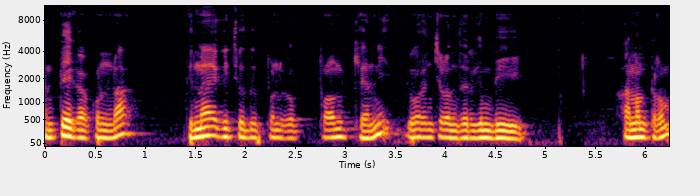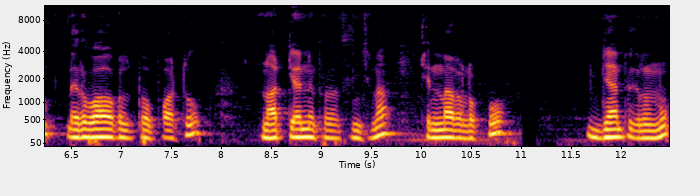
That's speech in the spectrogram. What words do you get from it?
అంతేకాకుండా వినాయక చవితి పండుగ ప్రాముఖ్యాన్ని వివరించడం జరిగింది. అనంతరం నిర్వాహకులతో పాటు నాట్యాన్ని ప్రదర్శించిన చిన్నారులకు జ్ఞాపికలను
